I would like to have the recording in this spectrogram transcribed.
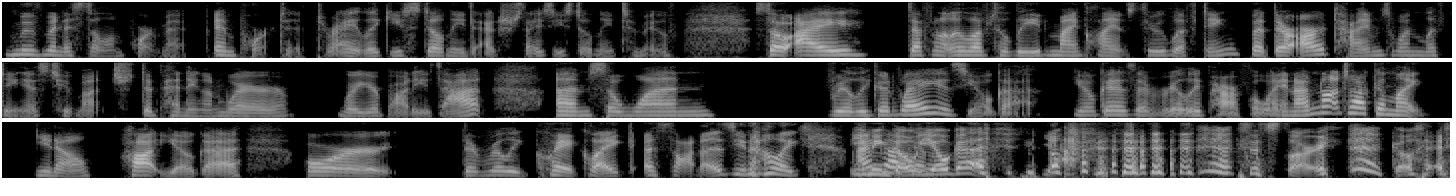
movement is still important important right like you still need to exercise you still need to move so i definitely love to lead my clients through lifting, but there are times when lifting is too much, depending on where where your body's at. Um, so one really good way is yoga. Yoga is a really powerful way, and I'm not talking like you know hot yoga or the really quick like asanas. You know, like you I'm mean go yoga? Yeah. Sorry. Go ahead.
